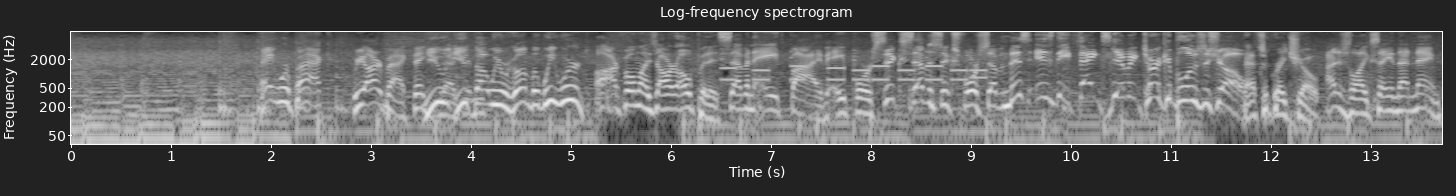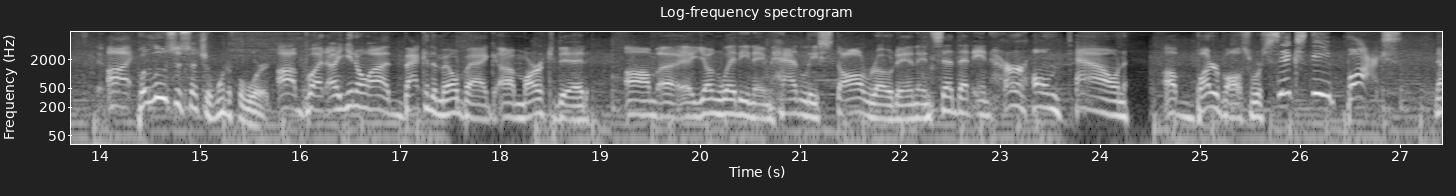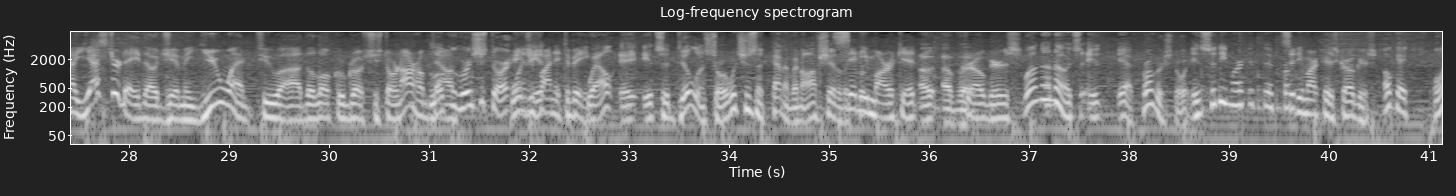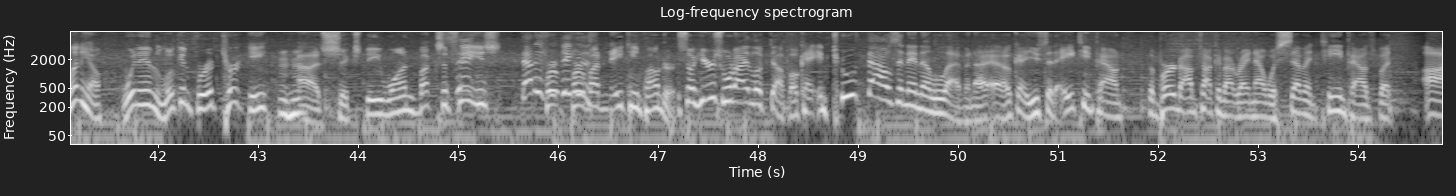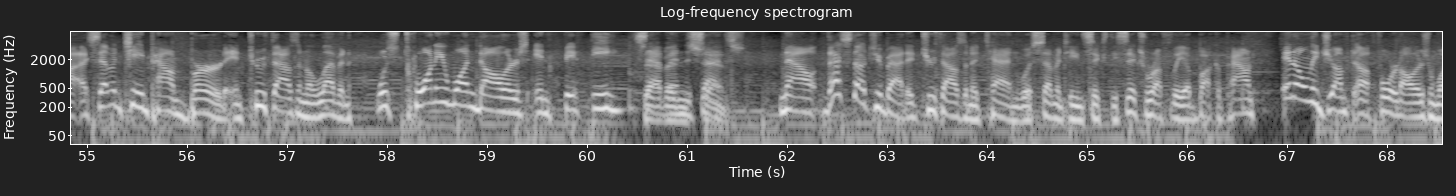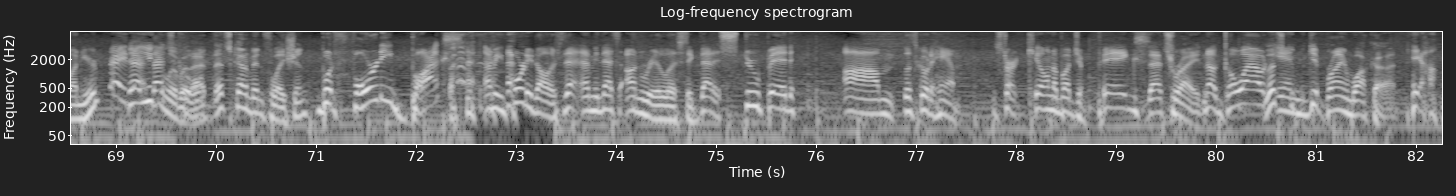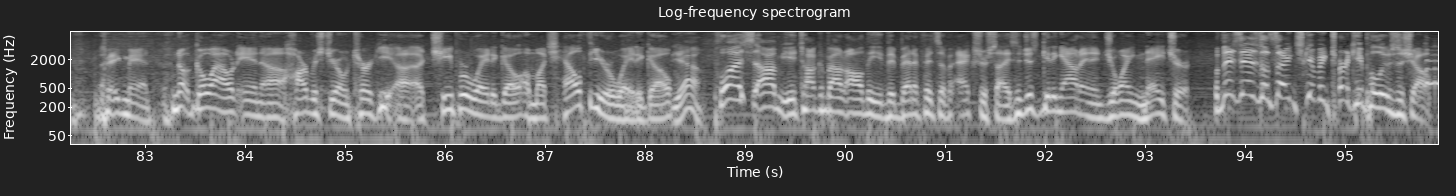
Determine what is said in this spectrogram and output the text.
Hey, we're back. We are back. Thank You you. you thought we were gone, but we weren't. Oh, our phone lines are open at 785 846 7647. This is the Thanksgiving Turkey Palooza Show. That's a great show. I just like saying that name. Uh, Palooza is such a wonderful word. Uh, but, uh, you know, uh, back in the mailbag, uh, Mark did. Um, a, a young lady named Hadley Stahl wrote in and said that in her hometown, uh, butterballs were 60 bucks. Now, yesterday, though, Jimmy, you went to uh, the local grocery store in our hometown. Local grocery store. What'd you find it to be? Well, it, it's a Dillon store, which is a kind of an offshoot of City Market, of, of a- Kroger's. Well, no, no, it's it, yeah, Kroger store. Is City Market the Kroger? City Market is Kroger's. Okay. Well, anyhow, went in looking for a turkey. Uh, Sixty-one bucks a piece. Mm-hmm. That is for, ridiculous. for about an eighteen pounder. So here's what I looked up. Okay, in 2011, I, okay, you said 18 pound. The bird I'm talking about right now was 17 pounds, but uh, a 17 pound bird in 2011 was $21.57. Seven cents. cents. Now that's not too bad. In 2010 was 1766, roughly a buck a pound. It only jumped uh, four dollars in one year. Hey, Yeah, that- you that's can live cool. with that. That's kind of inflation. But forty bucks? I mean, forty dollars. That I mean, that's unrealistic. That is stupid. Um, let's go to ham. Start killing a bunch of pigs. That's right. No, go out Let's and get Brian Waka on. yeah, big man. No, go out and uh, harvest your own turkey. Uh, a cheaper way to go, a much healthier way to go. Yeah. Plus, um, you talk about all the the benefits of exercise and just getting out and enjoying nature. But this is the Thanksgiving Turkey Palooza show.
